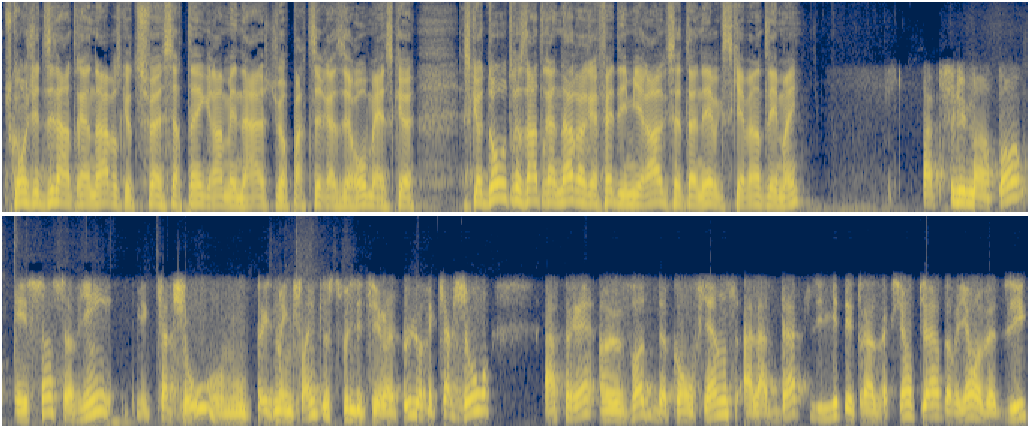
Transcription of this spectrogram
tu congédies l'entraîneur parce que tu fais un certain grand ménage, tu veux repartir à zéro, mais est-ce que, est-ce que d'autres entraîneurs auraient fait des miracles cette année avec ce qu'il y avait entre les mains? Absolument pas. Et ça, ça vient quatre jours, ou peut-être même cinq, là, si tu veux l'étirer un peu, là, mais quatre jours après un vote de confiance à la date limite des transactions. Pierre Dorion avait dit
